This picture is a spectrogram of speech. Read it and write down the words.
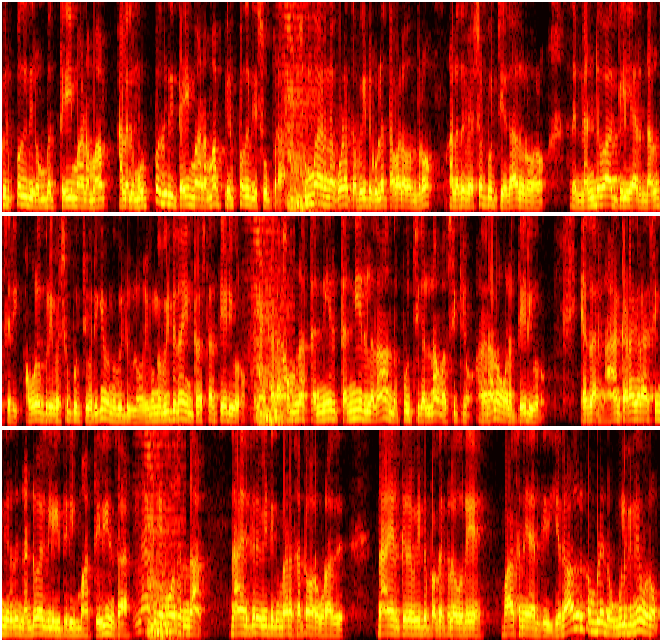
பிற்பகுதி ரொம்ப தேய்மானமா அல்லது முற்பகுதி தேய்மானமா பிற்பகுதி சூப்பராக சும்மா இருந்தால் கூட வீட்டுக்குள்ளே தவளை வந்துடும் அல்லது விஷப்பூச்சி ஏதாவது ஒன்று வரும். அது நண்டுவா கிளியாக இருந்தாலும் சரி அவ்வளோ பெரிய விஷப்பூச்சி வரைக்கும் இவங்க வீட்டுக்குள்ளே வரும். இவங்க வீட்டு தான் இன்ட்ரெஸ்ட்டாக தேடி வரும். ஏன்னா கடகம்னா தண்ணீர் தண்ணீரில் தான் அந்த பூச்சிகள்லாம் வசிக்கும். அதனால் உங்களை தேடி வரும். ஏன் சார் நான் கடகராசிங்கிறது நண்டுவா கிளிக்கு தெரியுமா? தெரியும் சார். என்ன இப்படி எமோஷன் தான்? நான் இருக்கிற வீட்டுக்கு மேலே சத்தம் வரக்கூடாது. நான் இருக்கிற வீட்டு பக்கத்தில் ஒரே வாசனையாக இருக்குது ஏதாவது ஒரு கம்ப்ளைண்ட் உங்களுக்குனே வரும்.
